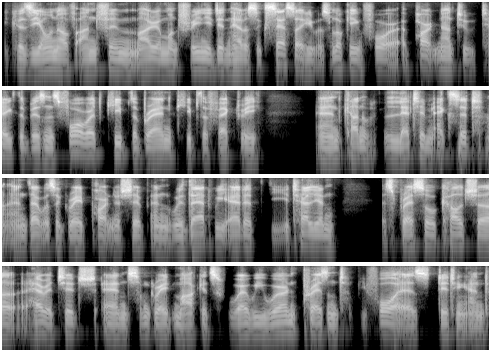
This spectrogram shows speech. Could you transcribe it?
because the owner of Anfim, Mario Monfrini, didn't have a successor. He was looking for a partner to take the business forward, keep the brand, keep the factory, and kind of let him exit. And that was a great partnership. And with that, we added the Italian espresso culture, heritage, and some great markets where we weren't present before as Ditting and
